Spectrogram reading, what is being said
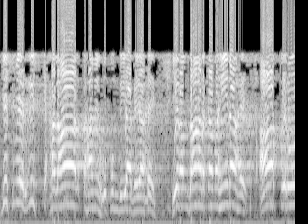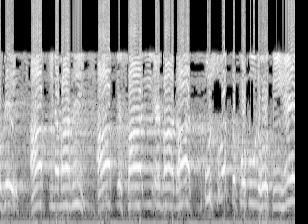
جس میں رزق حلال کا ہمیں حکم دیا گیا ہے۔ یہ رمضان کا مہینہ ہے۔ آپ کے روزے، آپ کی نمازیں، آپ کے ساری عبادات اس وقت قبول ہوتی ہیں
